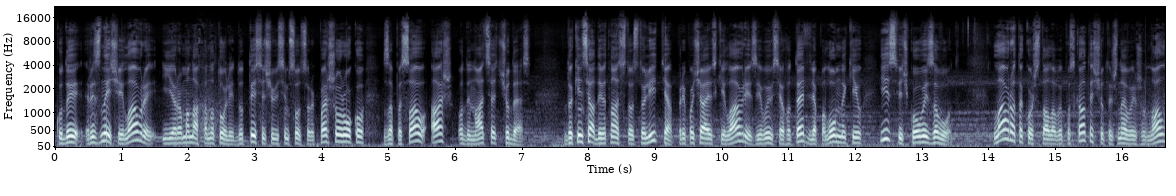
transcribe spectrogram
куди різничий лаври і єромонах Анатолій до 1841 року записав аж 11 чудес. До кінця 19 століття при Почаївській лаврі з'явився готель для паломників і свічковий завод. Лавра також стала випускати щотижневий журнал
